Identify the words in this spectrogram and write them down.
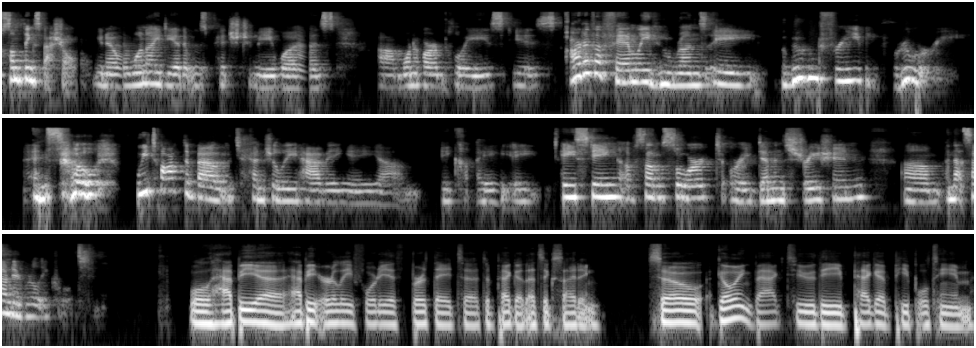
something special. You know, one idea that was pitched to me was um, one of our employees is part of a family who runs a gluten-free brewery. And so we talked about potentially having a um, a, a, a, tasting of some sort or a demonstration, um, and that sounded really cool to me. Well, happy uh, happy early 40th birthday to to Pega. That's exciting. So going back to the Pega people team,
